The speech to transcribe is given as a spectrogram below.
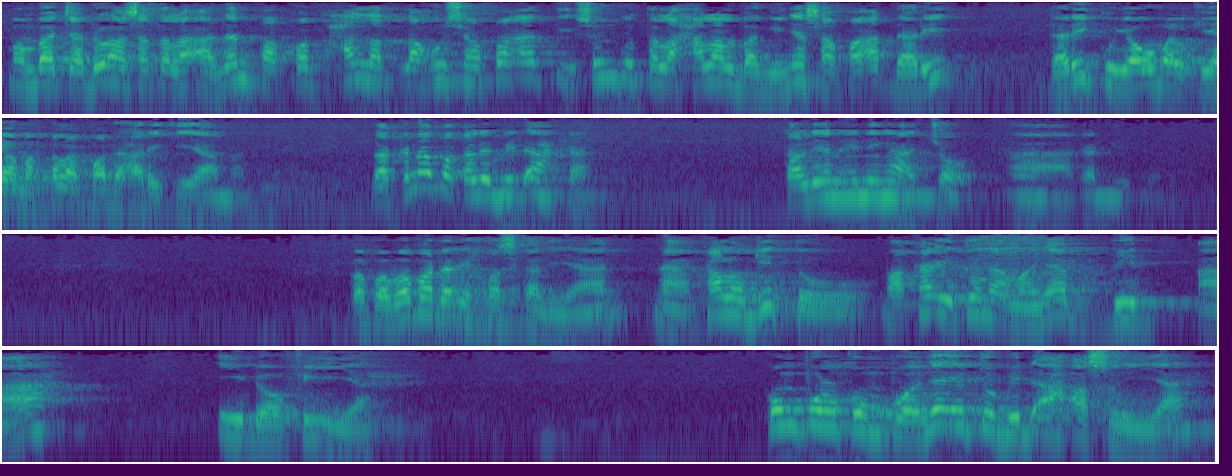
membaca doa setelah azan, fakot halat lahu syafaati. Sungguh telah halal baginya syafaat dari dariku yaumal kiamah kelak pada hari kiamat. Nah kenapa kalian bid'ahkan? kalian ini ngaco. Nah, kan gitu. Bapak-bapak dan ikhwas kalian, nah kalau gitu, maka itu namanya bid'ah idofiyah. Kumpul-kumpulnya itu bid'ah asliyah.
